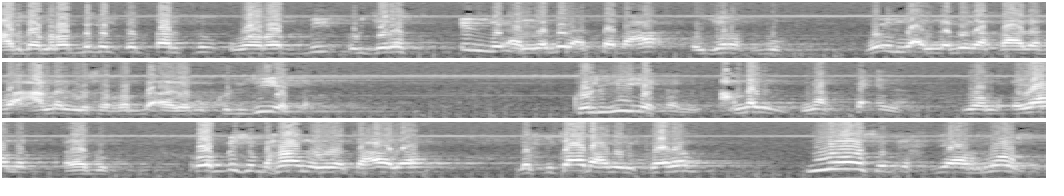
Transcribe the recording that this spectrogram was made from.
أبدم ربي قلت ابطرت وربي أجرت. إلا النبي اتبع أجرت به. وإلا النبي خالف عمل مثل ربي ألم كلية. كلية عمل نفعنا يوم قيامة أبوه ربي سبحانه وتعالى الكتاب عن الكرم نوسف اختيار نوسف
